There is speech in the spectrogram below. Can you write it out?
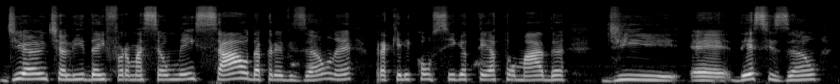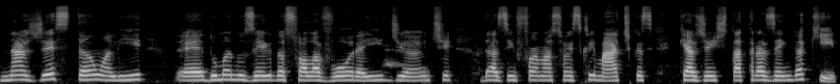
diante ali da informação mensal da previsão, né, para que ele consiga ter a tomada de é, decisão na gestão ali é, do manuseio da sua lavoura aí diante das informações climáticas que a gente está trazendo aqui.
